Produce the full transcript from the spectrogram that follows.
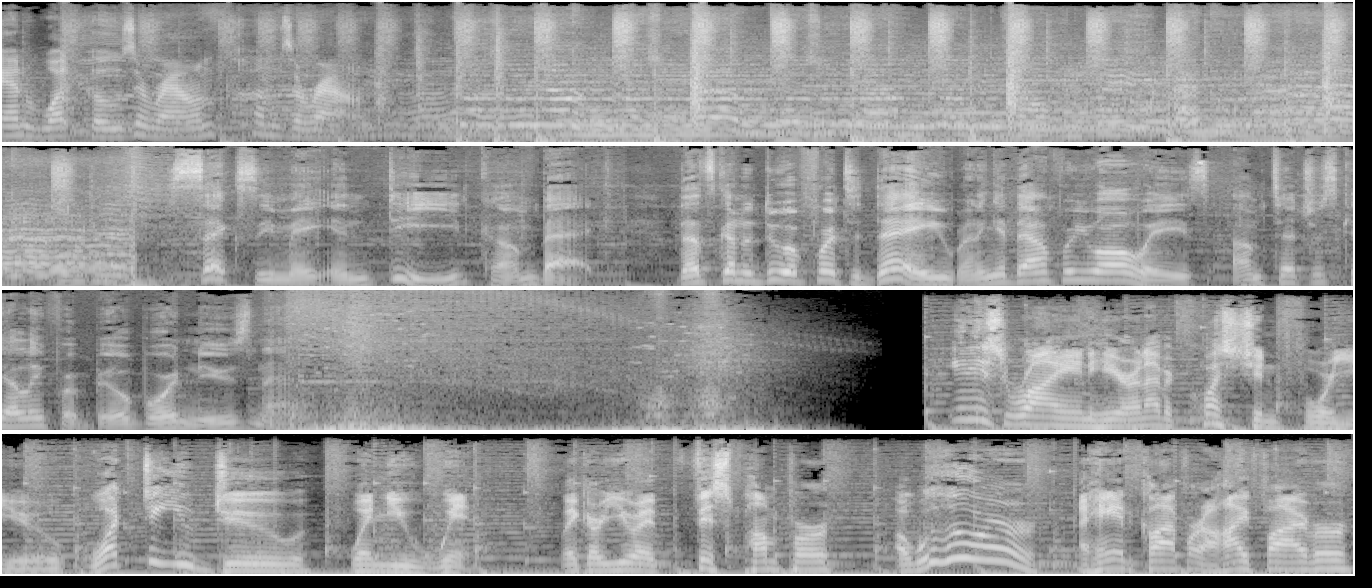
And What Goes Around Comes Around. Sexy may indeed come back. That's gonna do it for today. Running it down for you always. I'm Tetris Kelly for Billboard News Now. It is Ryan here, and I have a question for you. What do you do when you win? Like, are you a fist pumper? A woohooer, a hand clapper, a high fiver.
